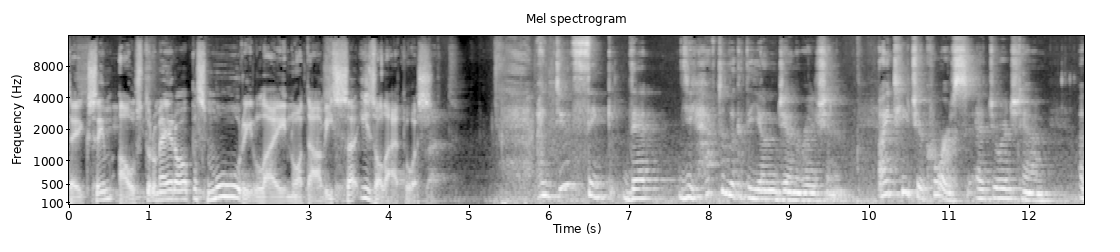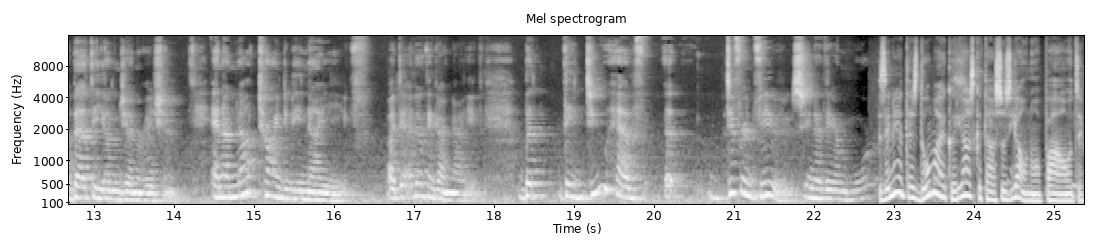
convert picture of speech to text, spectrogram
teiksim, Austrum Eiropas mūri, lai no tā visa izolētos. I do think that you have to look at the young generation. I teach a course at Georgetown about the young generation, and I'm not trying to be naive. I, don't think I'm naive, but they do have uh, Ziniet, es domāju, ka ir jāskatās uz jauno paudzi.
